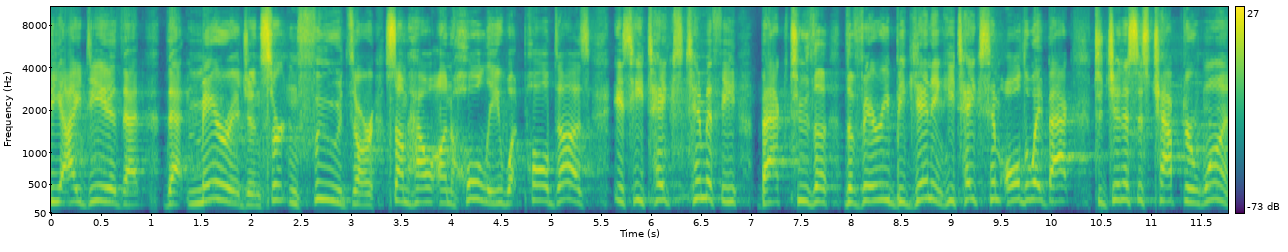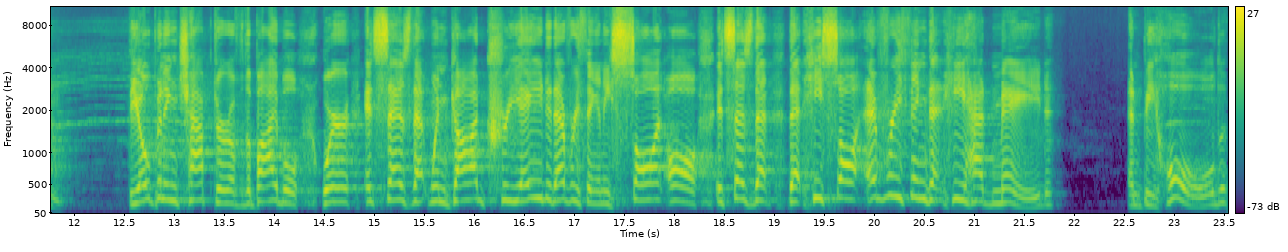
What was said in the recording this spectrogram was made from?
the idea that, that marriage and certain foods are somehow unholy, what Paul does is he takes Timothy back to the, the very beginning. He takes him all the way back to Genesis chapter 1 the opening chapter of the Bible, where it says that when God created everything and he saw it all, it says that, that he saw everything that he had made, and behold,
